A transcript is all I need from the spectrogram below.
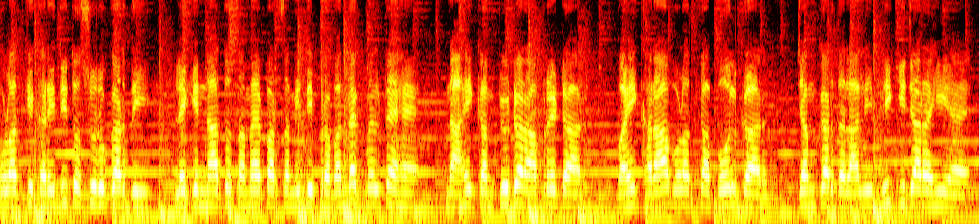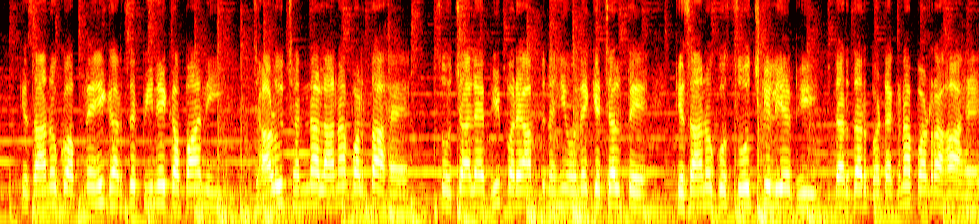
उड़द की खरीदी तो शुरू कर दी लेकिन ना तो समय पर समिति प्रबंधक मिलते हैं ना ही कंप्यूटर ऑपरेटर वहीं खराब उड़द का बोलकर जमकर दलाली भी की जा रही है। किसानों को अपने ही घर से पीने का पानी झाड़ू छन्ना लाना पड़ता है। शौचालय भी पर्याप्त नहीं होने के चलते किसानों को सोच के लिए भी दर दर भटकना पड़ रहा है।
